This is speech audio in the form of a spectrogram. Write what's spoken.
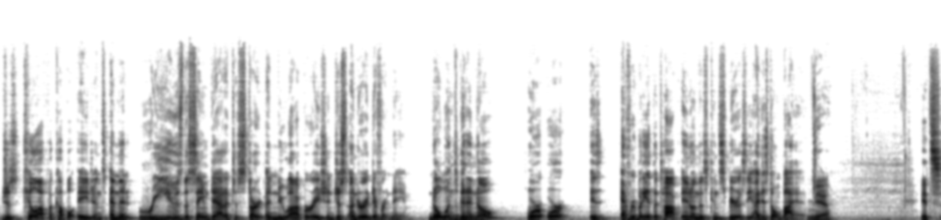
just kill off a couple agents, and then reuse the same data to start a new operation just under a different name. No one's going to know, or or is everybody at the top in on this conspiracy? I just don't buy it. Yeah. It's,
